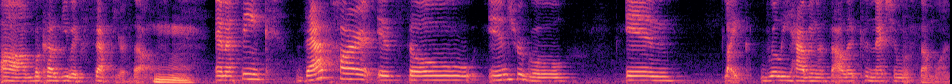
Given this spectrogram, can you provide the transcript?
um, because you accept yourself. And I think that part is so integral in like really having a solid connection with someone.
